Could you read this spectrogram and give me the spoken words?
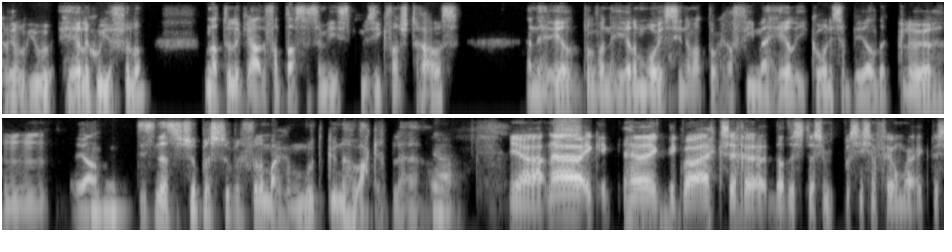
hele, hele goede film. Natuurlijk, ja, de fantastische mu- muziek van Strauss. En heel, toch een hele mooie cinematografie met hele iconische beelden, kleuren. Mhm. Ja, Mhm. het is een super, super film, maar je moet kunnen wakker blijven. Ja. Ja, nou, ik, ik, hè, ik, ik wou eigenlijk zeggen, dat is dus een, precies een film waar ik dus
